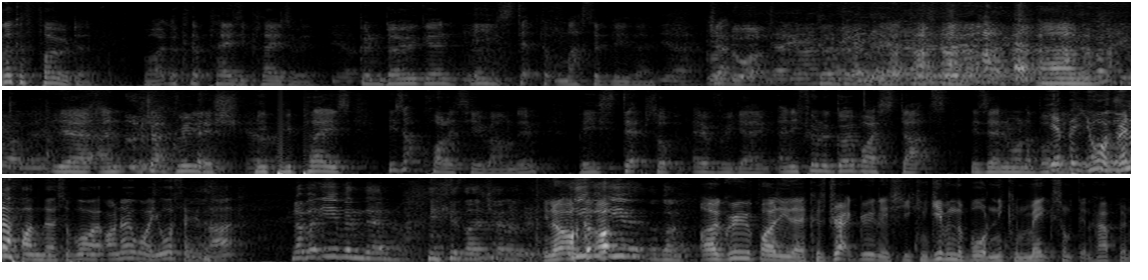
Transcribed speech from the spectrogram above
look, look at Foden. right? Look at the players he plays with. Gundogan, he stepped up massively then. Jack- Gundogan. Gundogan, yeah, that's right. Um, yeah, and Jack Grealish, he, he plays. He's not quality around him, but he steps up every game. And if you want to go by stats, is anyone above Yeah, him? but you're a Villa fan though, so why, I know why you're saying that. No, but even then, he's like trying to. You know, I- even, I- even, oh. I agree with Buddy there because Jack Grealish, you can give him the ball and he can make something happen.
